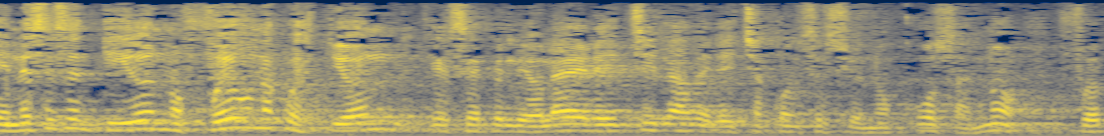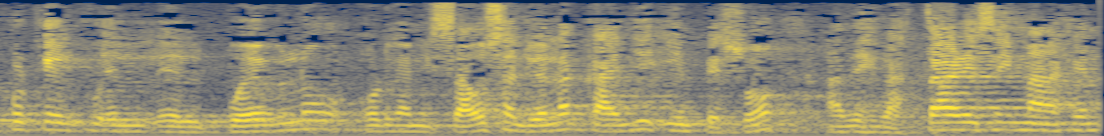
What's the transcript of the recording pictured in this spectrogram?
en ese sentido no fue una cuestión que se peleó la derecha y la derecha concesionó cosas, no, fue porque el, el- el pueblo organizado salió a la calle y empezó a desgastar esa imagen,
